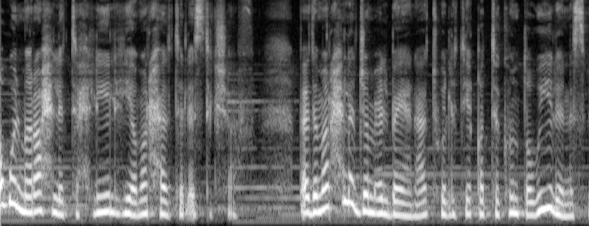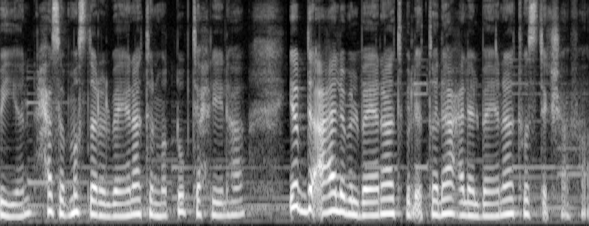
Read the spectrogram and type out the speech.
أول مراحل التحليل هي مرحلة الاستكشاف. بعد مرحلة جمع البيانات والتي قد تكون طويلة نسبيا حسب مصدر البيانات المطلوب تحليلها يبدأ عالم البيانات بالاطلاع على البيانات واستكشافها.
